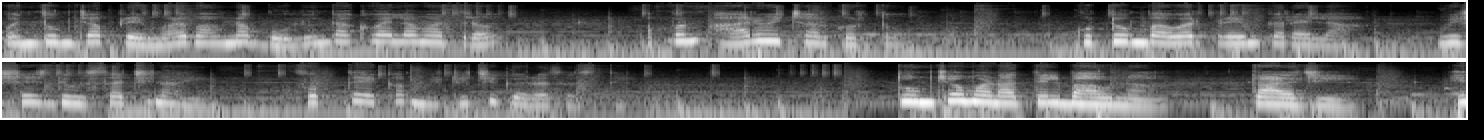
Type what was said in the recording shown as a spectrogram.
पण तुमच्या प्रेमळ भावना बोलून दाखवायला मात्र आपण फार विचार करतो. कुटुंबावर प्रेम करायला विशेष दिवसाची नाही फक्त एका मिठीची गरज असते. तुमच्या मनातील भावना काळजी हे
